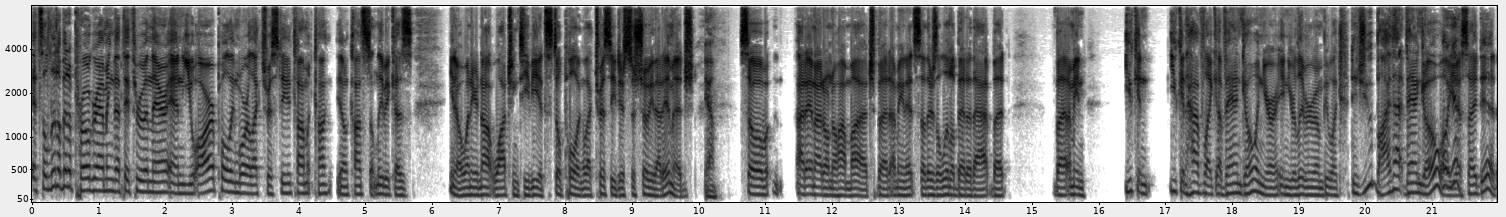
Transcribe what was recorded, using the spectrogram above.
it's a little bit of programming that they threw in there, and you are pulling more electricity, con, con, you know, constantly because you know when you're not watching TV, it's still pulling electricity just to show you that image. yeah. So, and I don't know how much, but I mean, it's so there's a little bit of that, but but I mean, you can you can have like a Van Gogh in your in your living room. People are like, did you buy that Van Gogh? Oh, oh yeah. yes, I did.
